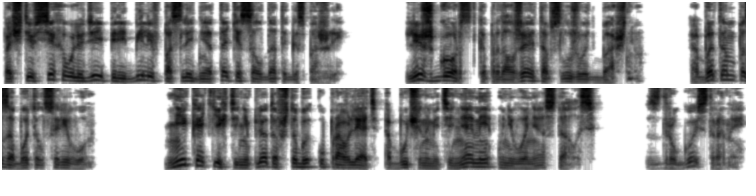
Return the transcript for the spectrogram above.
Почти всех его людей перебили в последней атаке солдаты госпожи. Лишь горстка продолжает обслуживать башню. Об этом позаботился Ревун. Никаких тенеплетов, чтобы управлять обученными тенями, у него не осталось. С другой стороны,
